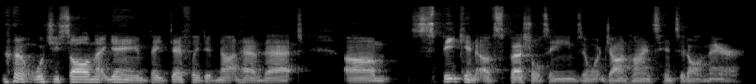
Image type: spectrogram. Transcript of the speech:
what you saw in that game, they definitely did not have that. Um, speaking of special teams and what John Hynes hinted on there,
